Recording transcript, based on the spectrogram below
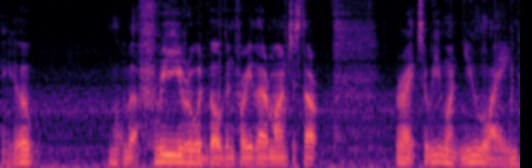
there you go a little bit of free road building for you there, Manchester. Right, so we want new line.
